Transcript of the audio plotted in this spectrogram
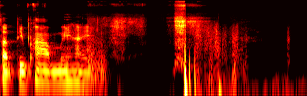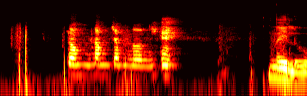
สันติภาพไม่ให้จำนำจำนวนไงไม่รู้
